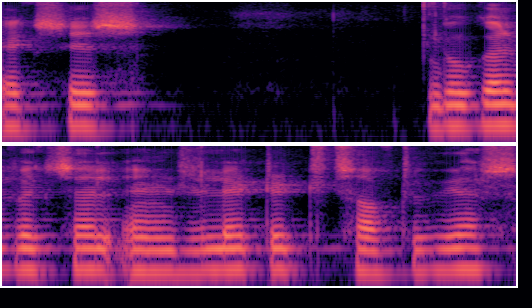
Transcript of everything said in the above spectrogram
access Google Pixel and related softwares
